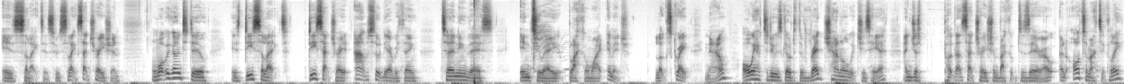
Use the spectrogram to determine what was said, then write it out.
is selected. So we select saturation, and what we're going to do is deselect, desaturate absolutely everything, turning this into a black and white image. Looks great. Now, all we have to do is go to the red channel, which is here, and just put that saturation back up to zero, and automatically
